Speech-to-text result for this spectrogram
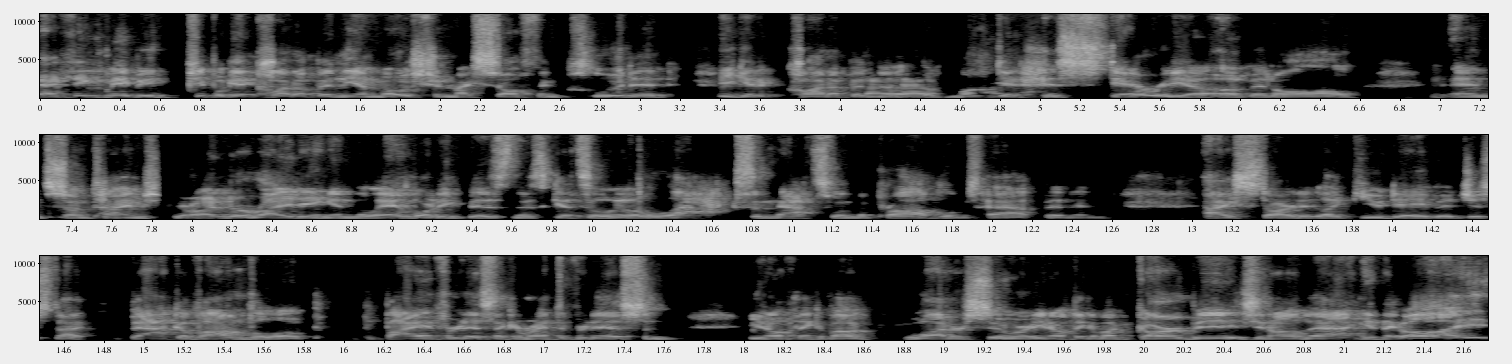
I think maybe people get caught up in the emotion, myself included. You get caught up in the, the, market hysteria of it all. And sometimes your underwriting in the landlording business gets a little lax, and that's when the problems happen. And I started like you, David, just a back of envelope, buy it for this, I can rent it for this. And you don't think about water, sewer, you don't think about garbage and all that. And you think, oh, I,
